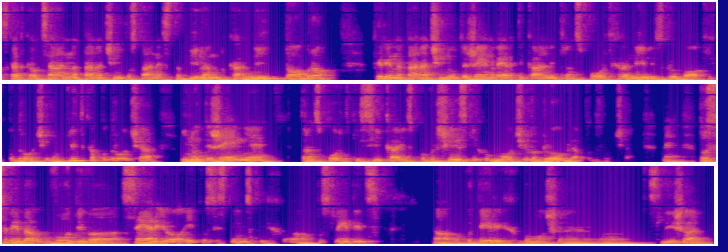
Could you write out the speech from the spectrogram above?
skratka, ocean na ta način postane stabilen, kar ni dobro, ker je na ta način otežen vertikalni transport hranil iz globokih področij v plitka področja in otežen je transport kisika iz površinskih območij v globlja področja, ne. To seveda vodi v serijo ekosistemskih, posledic, o katerih bomo še, slišali.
